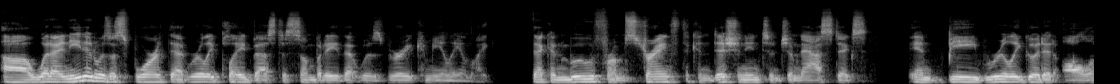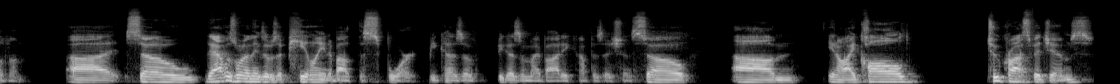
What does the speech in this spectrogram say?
Uh, what I needed was a sport that really played best to somebody that was very chameleon like, that can move from strength to conditioning to gymnastics and be really good at all of them. Uh, so that was one of the things that was appealing about the sport because of because of my body composition. So um, you know, I called two CrossFit gyms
